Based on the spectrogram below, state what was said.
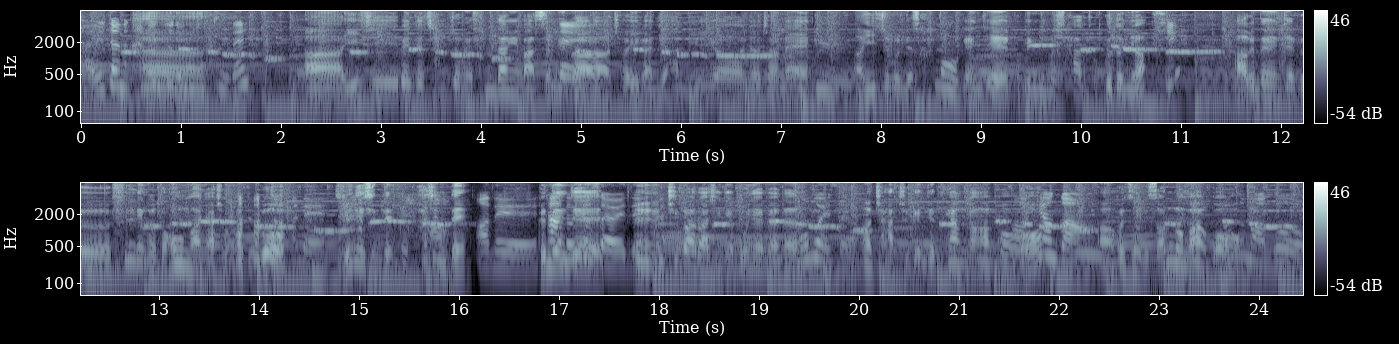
자 일단은 가격도 아. 너무 좋던데 아, 이 집의 이제 장점이 상당히 많습니다. 네. 저희가 이제 한 1년여 전에 음. 아, 이 집을 이제 3억에 이제 고객님을 사줬거든요. 혹시? 아, 근데 이제 그 힐링을 너무 많이 하셔가지고 아, 네. 질리신데 이제 파신대. 아, 네. 근데 다 이제, 놓으셨어요, 이제. 예, 추가로 하신 게 뭐냐면은 뭐뭐 했어요? 어, 좌측에 이제 태양광하고 아, 태양광. 어, 그래서 여기 썬룸하고 소금하고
